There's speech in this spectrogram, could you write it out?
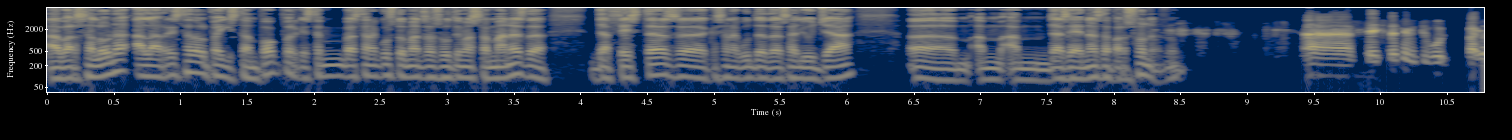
a Barcelona, a la resta del país tampoc, perquè estem bastant acostumats les últimes setmanes de, de festes eh, que s'han hagut de desallotjar eh, amb, amb desenes de persones, no? Uh, festes hem tingut, per,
